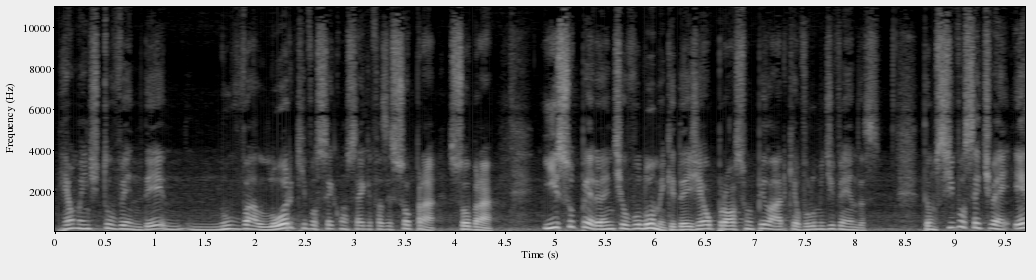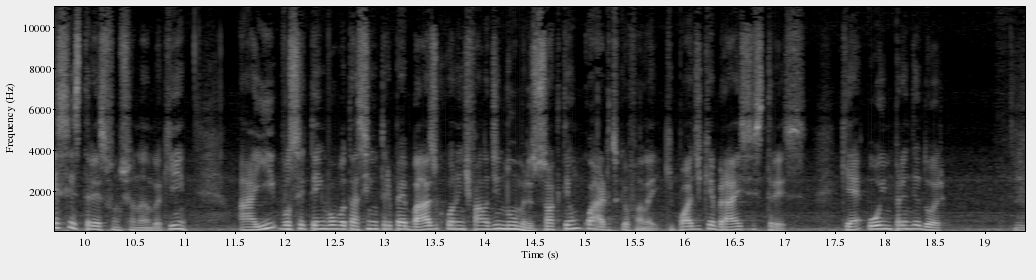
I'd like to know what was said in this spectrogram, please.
realmente tu vender no valor que você consegue fazer soprar, sobrar. Isso perante o volume, que já é o próximo pilar, que é o volume de vendas. Então, se você tiver esses três funcionando aqui, aí você tem, vamos botar assim, o tripé básico quando a gente fala de números. Só que tem um quarto que eu falei, que pode quebrar esses três, que é o empreendedor. Uhum.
